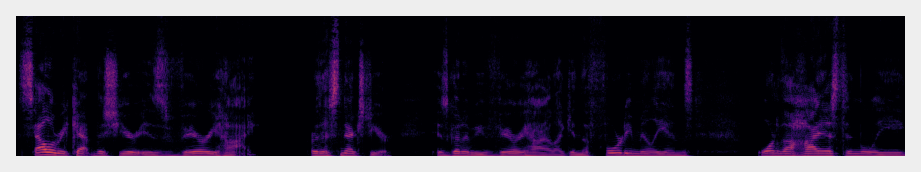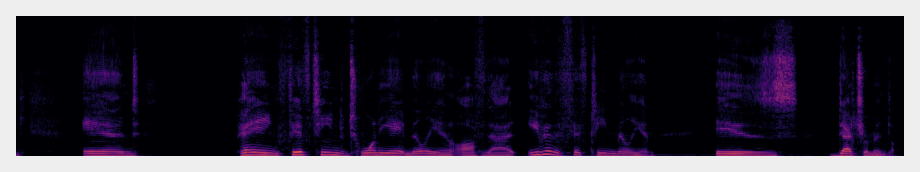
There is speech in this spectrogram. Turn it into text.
salary cap this year is very high, or this next year is going to be very high, like in the 40 millions, one of the highest in the league. And paying 15 to 28 million off that, even 15 million is detrimental.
